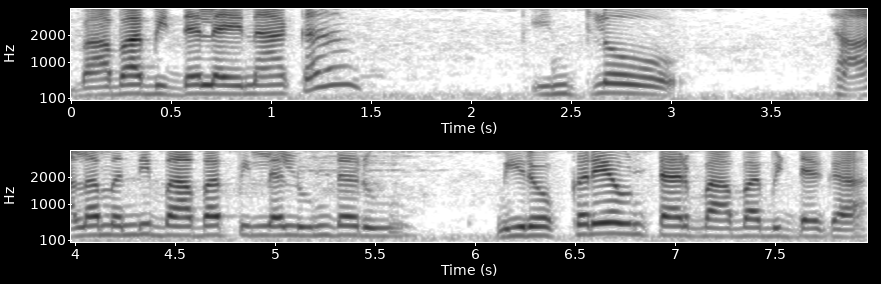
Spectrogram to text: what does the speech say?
బాబా బిడ్డలైనాక ఇంట్లో చాలామంది బాబా పిల్లలు ఉండరు మీరు ఒక్కరే ఉంటారు బాబా బిడ్డగా.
